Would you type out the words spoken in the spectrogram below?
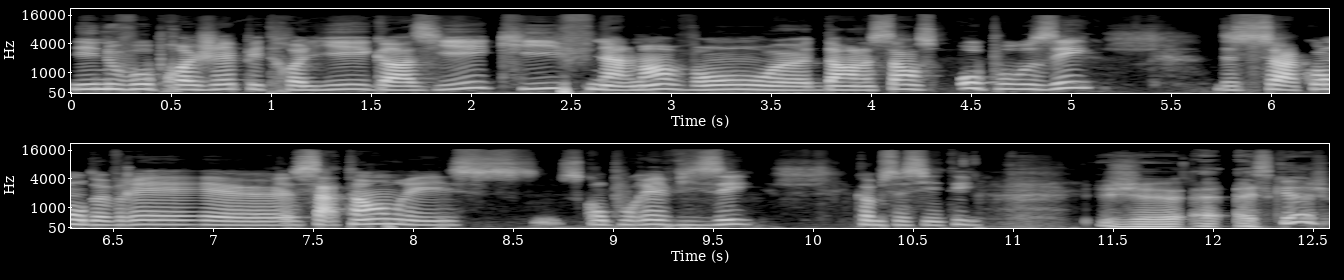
les nouveaux projets pétroliers et gaziers qui finalement vont euh, dans le sens opposé de ce à quoi on devrait s'attendre et ce qu'on pourrait viser comme société. Je, est-ce que, je,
